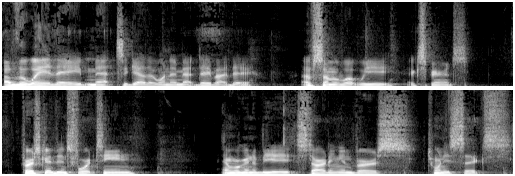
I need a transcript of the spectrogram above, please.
of the way they met together when they met day by day of some of what we experience. 1 Corinthians 14 and we're going to be starting in verse 26.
